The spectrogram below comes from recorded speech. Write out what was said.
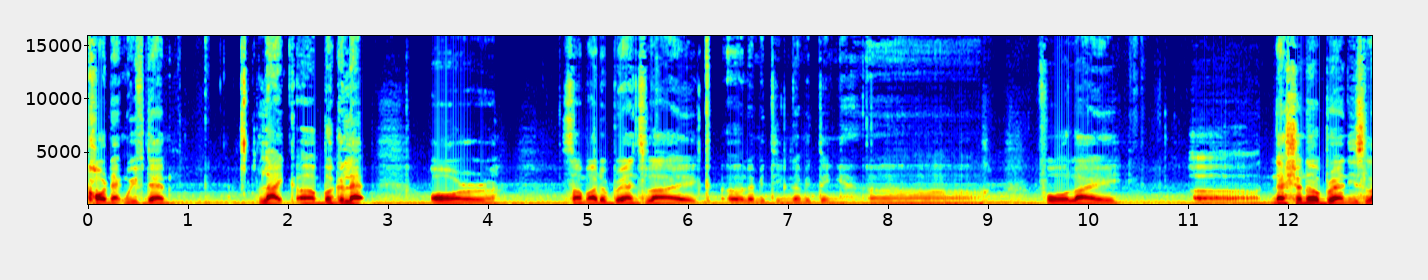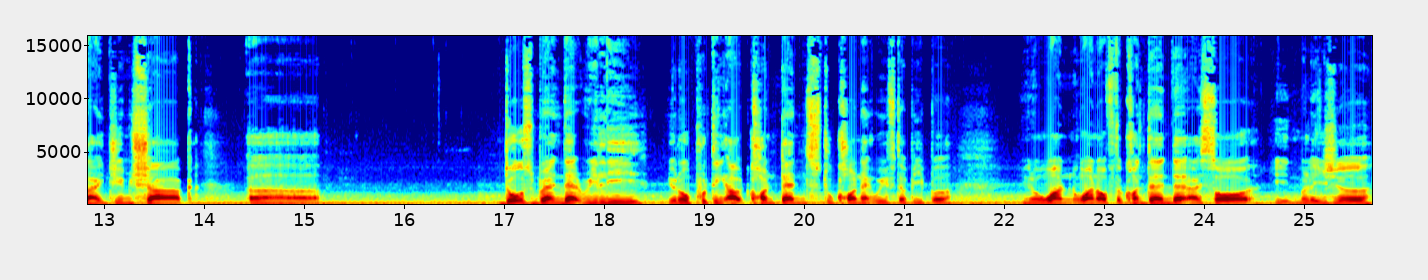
connect with them like uh, Burger Lab or some other brands like uh, let me think let me think uh, for like uh, national brand is like Gymshark uh, those brand that really you know putting out contents to connect with the people you know one one of the content that I saw in Malaysia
